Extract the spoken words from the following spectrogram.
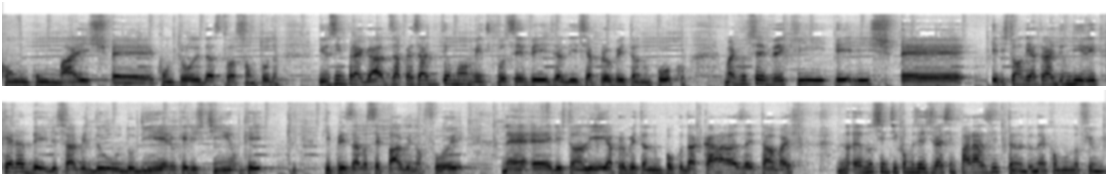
com, com mais é, controle da situação toda. E os empregados, apesar de ter um momento que você vê eles ali se aproveitando um pouco, mas você vê que eles é, eles estão ali atrás de um direito que era deles, sabe? Do, do dinheiro que eles tinham, que, que, que precisava ser pago e não foi, né? É, eles estão ali aproveitando um pouco da casa e tal, mas eu não senti como se eles estivessem parasitando, né? Como no filme.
